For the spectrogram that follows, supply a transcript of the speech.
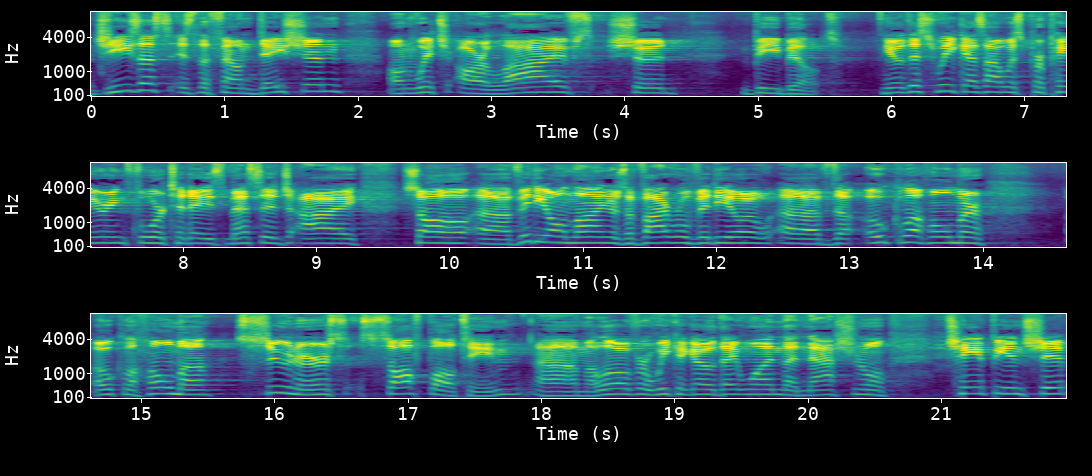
Jesus is the foundation on which our lives should be built. You know, this week as I was preparing for today's message, I saw a video online. There's a viral video of the Oklahoma Oklahoma Sooners softball team. Um, a little over a week ago, they won the national championship,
